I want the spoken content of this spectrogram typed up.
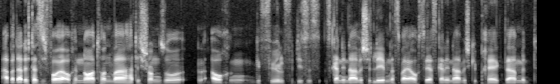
Aber dadurch, dass ich vorher auch in Nordhorn war, hatte ich schon so auch ein Gefühl für dieses skandinavische Leben. Das war ja auch sehr skandinavisch geprägt da mit,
